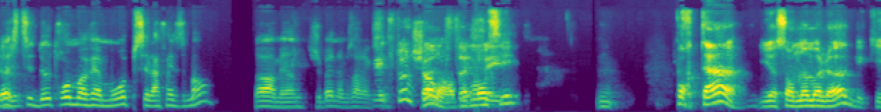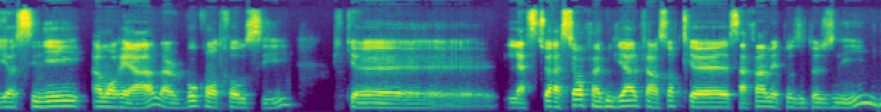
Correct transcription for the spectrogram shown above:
Là, mm-hmm. c'est deux, trois mauvais mois, puis c'est la fin du monde? Ah, man, j'ai bien de la misère avec ça. C'est une chose. moi aussi. Pourtant, il y a son homologue qui a signé à Montréal, un beau contrat aussi, puis que la situation familiale fait en sorte que sa femme est aux États-Unis,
